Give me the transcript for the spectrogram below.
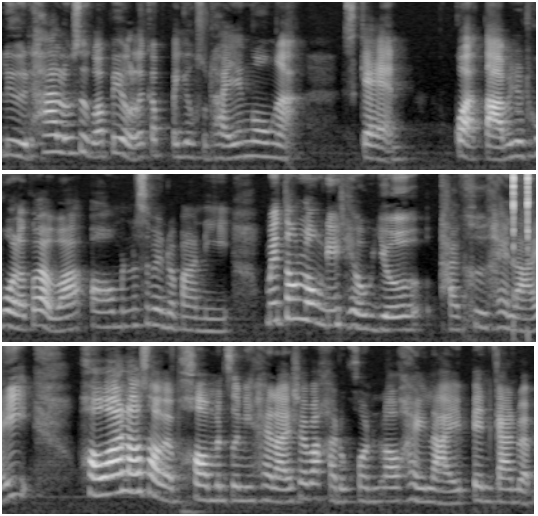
หรือถ้ารู้สึกว่าประโยคแรกกับประโยคสุดท้ายยังงงอะสแกน กวาดตาไปทั่วๆแล้วก็แบบว่าอ๋อมันน่าจะเป็นประมาณนี้ ไม่ต้องลงดีเทลเยอะท้ายคือไฮไลท์เพราะว่าเราสอบแบบคอมมันจะมีไฮไลท์ใช่ป่ะคะทุกคนเราไฮไลท์เป็นการแบบ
